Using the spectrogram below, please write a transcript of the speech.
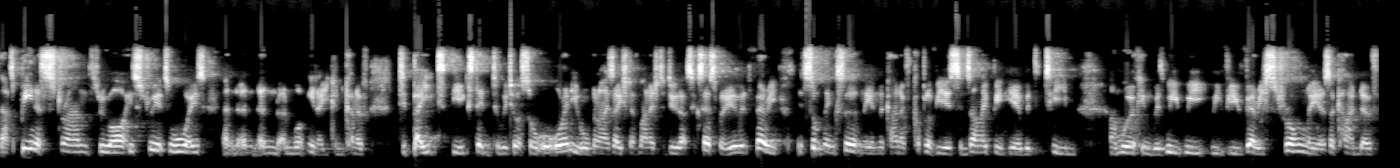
that's been a strand through our history. It's always and and and, and what you know you can kind of debate the extent to which us or, or any organisation have managed to do that successfully. It's very it's something certainly in the kind of couple of years since I've been here with the team I'm working with, we we we view very strongly as a kind of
